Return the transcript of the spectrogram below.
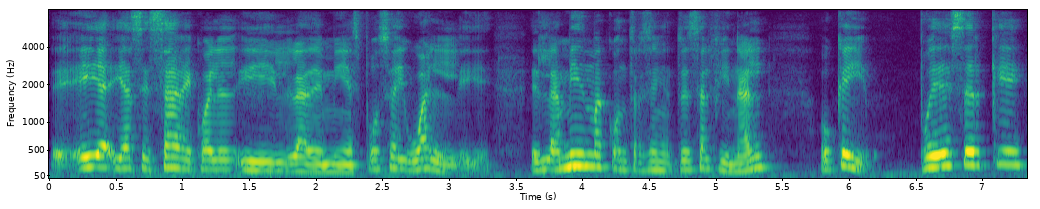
eh, ella ya se sabe cuál es, y la de mi esposa igual, es la misma contraseña. Entonces al final, ok, puede ser que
